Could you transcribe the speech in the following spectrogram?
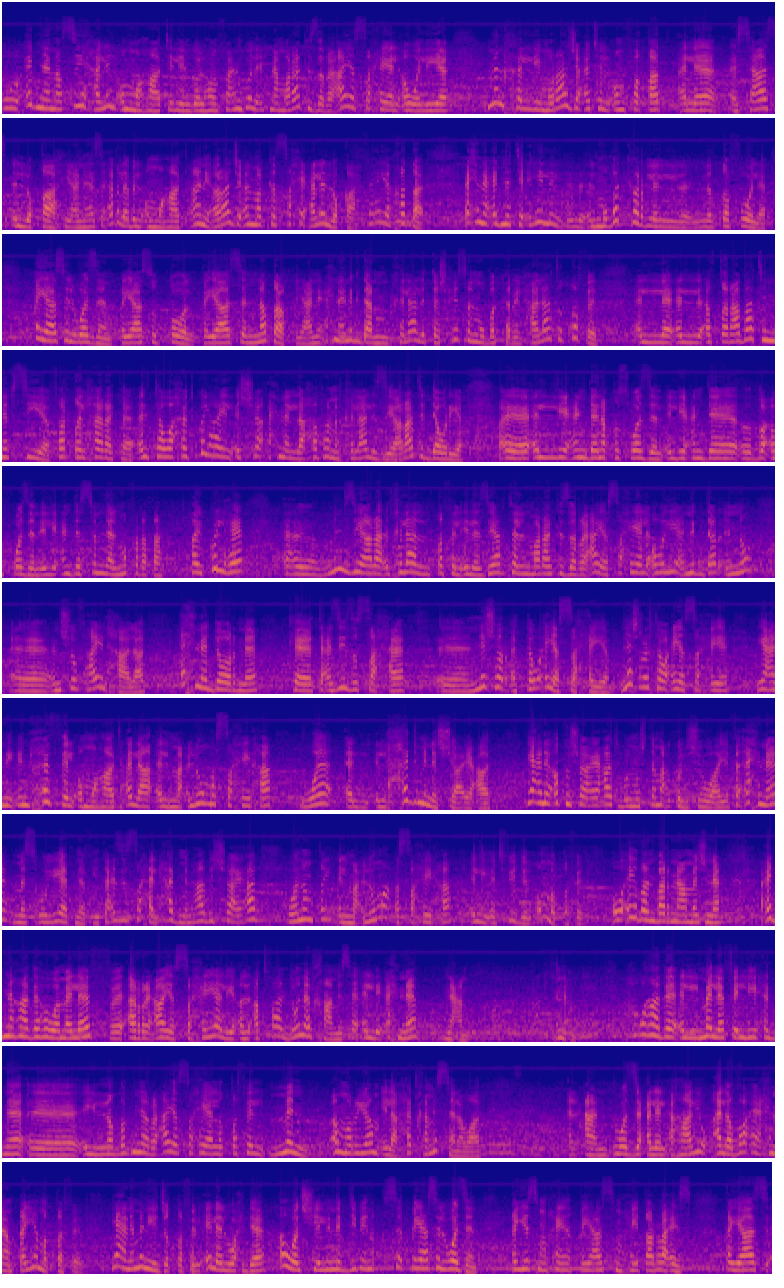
وعندنا نصيحة للأمهات اللي نقولهم فنقول إحنا مراكز الرعاية الصحية الأولية ما نخلي مراجعة الأم فقط على أساس اللقاح. يعني هسه أغلب الأمهات أنا أراجع المركز الصحي على اللقاح فهي خطأ. إحنا عندنا تأهيل المبكر للطفولة. قياس الوزن قياس الطول قياس النطق. يعني إحنا نقدر من خلال التشخيص المبكر لحالات الطفل الاضطرابات النفسية فرط الحركة التوحد كل هاي الأشياء إحنا نلاحظها من خلال الزيارات الدورية. آه، اللي عنده نقص وزن اللي عنده ضعف وزن اللي عنده السمنة المفرطة. هاي كلها آه، من زيارة خلال الطفل إلى زيارة المراكز الرعاية الصحية الأولية نقدر أنه آه، نشوف هاي الحالات. إحنا دورنا كتعزيز الصحة آه، نشر التوعية الصحية. نشر التوعية الصحية يعني نحث الأمهات على المعلومة الصحيحة والحد من الشائعات. يعني أكو شائعات بالمجتمع كل هوايه فإحنا مسؤوليتنا في تعزيز الصحة الحد من هذه الشائعات وننطي المعلومة الصحيحة اللي تفيد الأم والطفل وأيضا برنامجنا عندنا هذا هو ملف الرعاية الصحية للأطفال دون الخامسة اللي إحنا نعم نعم. وهذا الملف اللي عندنا آه، ينظمنا الرعاية الصحية للطفل من عمر يوم إلى حد خمس سنوات. الآن نوزع على الأهالي وعلى ضوء إحنا نقيم الطفل. يعني من يجي الطفل إلى الوحدة؟ أول شيء اللي نبدي به قياس الوزن. قياس محيط قياس محيط الرأس. قياس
